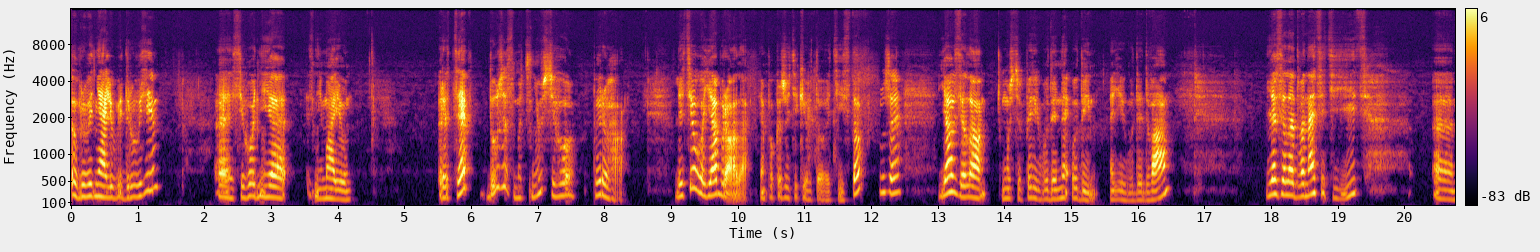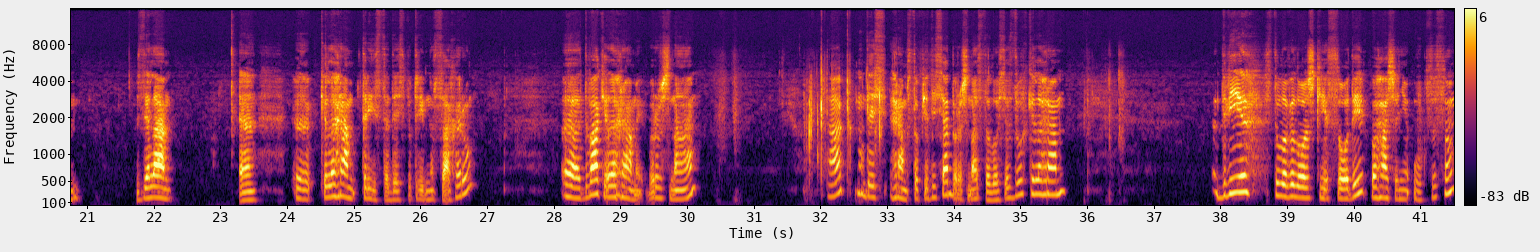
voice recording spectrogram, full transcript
Доброго дня, любі друзі! Е, Сьогодні я знімаю рецепт дуже смачнющого пирога. Для цього я брала, я покажу тільки готове тісто вже. Я взяла, тому що пиріг буде не один, а їх буде два. Я взяла 12 яєць, е, взяла е, кілограм 300 десь потрібно сахару. 2 кг борошна. Так, ну десь грам 150 борошна сталося з 2 кг. 2 столові ложки соди, погашені уксусом.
